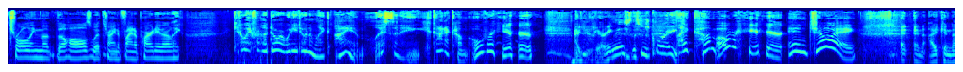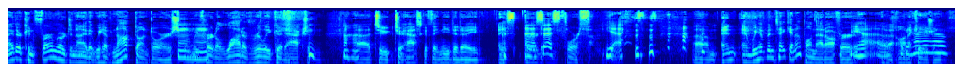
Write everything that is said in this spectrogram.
trolling the, the halls with trying to find a party. They're like, get away from the door. What are you doing? I'm like, I am listening. You gotta come over here. Are you hearing this? This is great. Like, come over here. Enjoy. And, and I can neither confirm nor deny that we have knocked on doors when we've heard a lot of really good action uh, to to ask if they needed a, a third and assist. fourth. Yes. Um, and and we have been taken up on that offer yeah. uh, on occasion. have.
